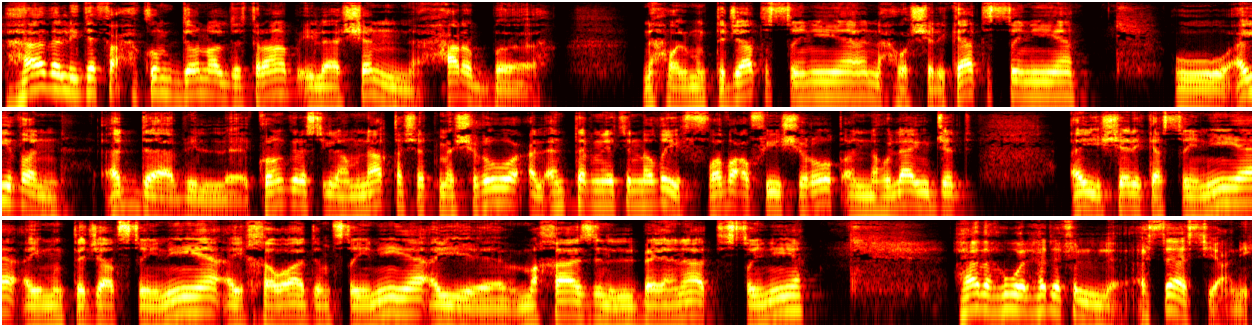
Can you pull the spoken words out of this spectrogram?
هذا اللي دفع حكومة دونالد ترامب إلى شن حرب نحو المنتجات الصينية نحو الشركات الصينية. وأيضا أدى بالكونغرس إلى مناقشة مشروع الإنترنت النظيف. وضعوا فيه شروط أنه لا يوجد أي شركة صينية أي منتجات صينية أي خوادم صينية أي مخازن للبيانات الصينية. هذا هو الهدف الأساس يعني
